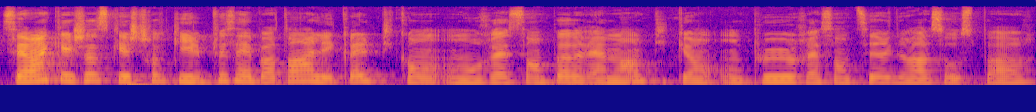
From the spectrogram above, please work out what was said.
c'est vraiment quelque chose que je trouve qui est le plus important à l'école, puis qu'on ressent pas vraiment, puis qu'on peut ressentir grâce au sport.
